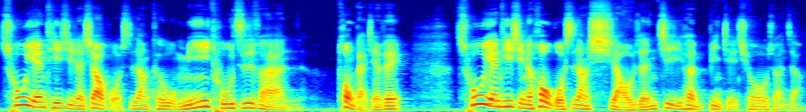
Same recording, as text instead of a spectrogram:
出言提醒的效果是让客户迷途知返，痛改前非；出言提醒的后果是让小人记恨，并且秋后算账。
